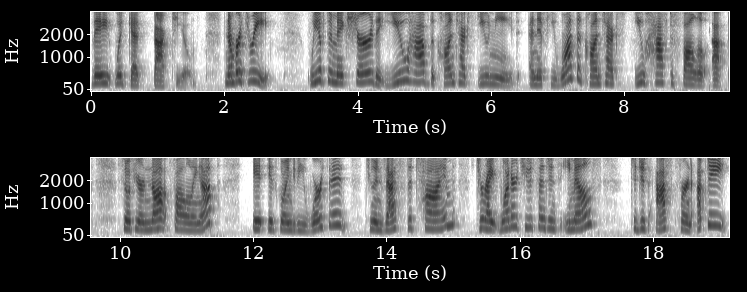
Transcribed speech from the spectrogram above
they would get back to you. Number three, we have to make sure that you have the context you need. And if you want the context, you have to follow up. So if you're not following up, it is going to be worth it to invest the time to write one or two sentence emails to just ask for an update,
